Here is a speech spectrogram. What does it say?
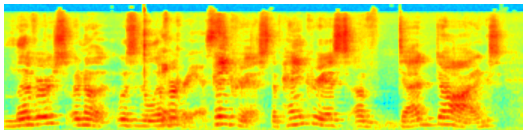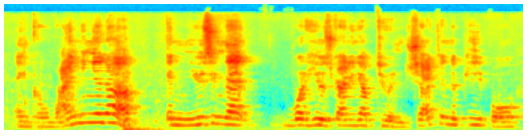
livers or no, was it the liver? Pancreas. Pancreas. The pancreas of dead dogs and grinding it up and using that what he was grinding up to inject into people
